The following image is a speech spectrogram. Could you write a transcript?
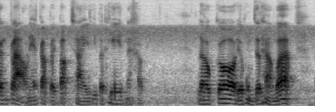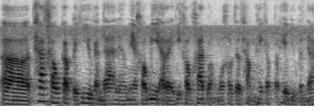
ดังกล่าวเนี่ยกลับไปปรับใช้ที่ประเทศนะครับ แล้วก็เดี๋ยวผมจะถามว่าถ้าเขากลับไปที่ยูกันดาแล้วเนี่ยเขามีอะไรที่เขาคาดหวังว่าเขาจะทำให้กับประเทศยูกันดา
